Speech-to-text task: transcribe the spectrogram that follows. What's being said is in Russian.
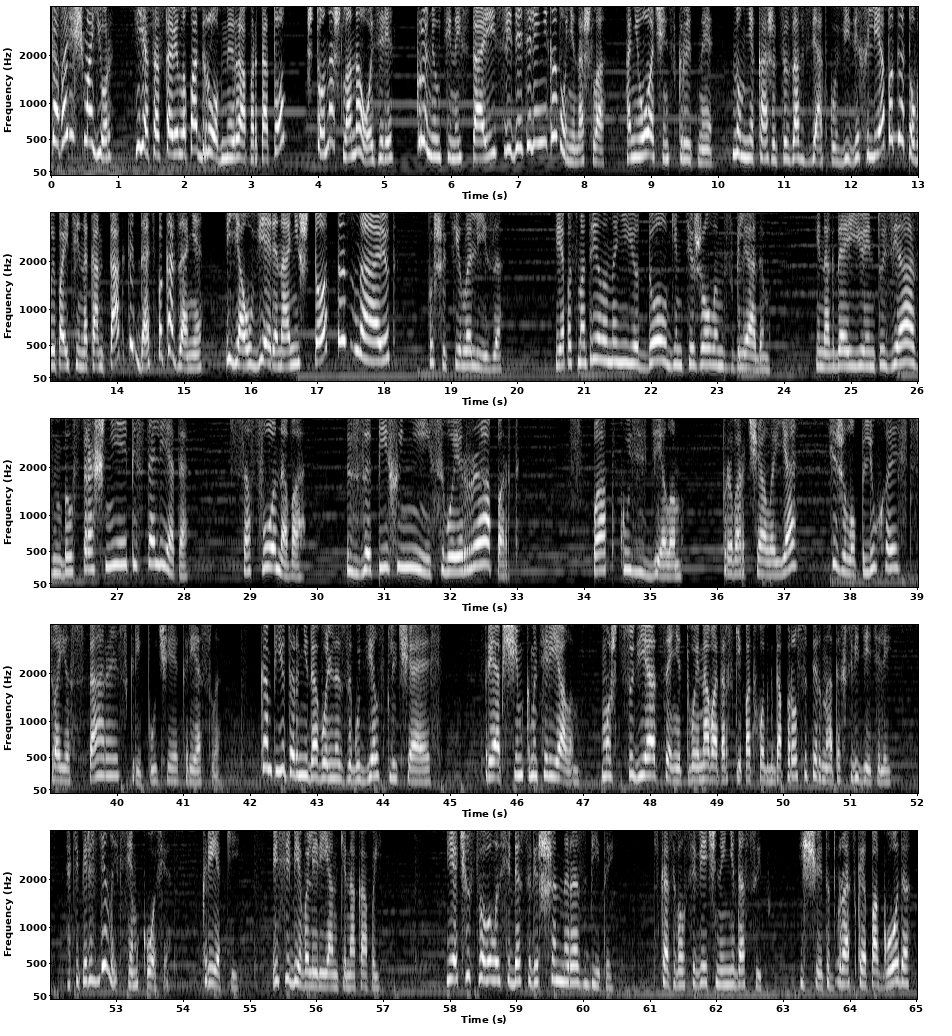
«Товарищ майор, я составила подробный рапорт о том, что нашла на озере. Кроме утиной стаи, свидетелей никого не нашла. Они очень скрытные, но мне кажется, за взятку в виде хлеба готовы пойти на контакт и дать показания. Я уверена, они что-то знают», — пошутила Лиза. Я посмотрела на нее долгим тяжелым взглядом. Иногда ее энтузиазм был страшнее пистолета. «Сафонова, запихни свой рапорт в папку с делом», — проворчала я, — тяжело плюхаясь в свое старое скрипучее кресло. Компьютер недовольно загудел, включаясь. «Приобщим к материалам. Может, судья оценит твой новаторский подход к допросу пернатых свидетелей. А теперь сделай всем кофе. Крепкий. И себе валерьянки накапай». Я чувствовала себя совершенно разбитой. Сказывался вечный недосып. Еще эта дурацкая погода.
